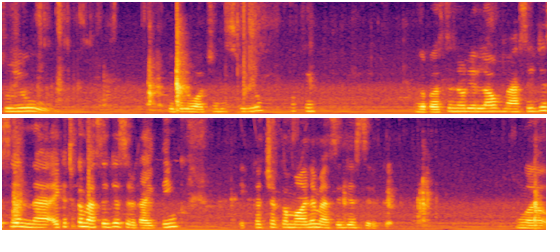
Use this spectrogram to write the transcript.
to you people வாட்சிங் this video? ஓகே உங்கள் பர்சனுடைய லவ் மெசேஜஸ் என்ன? எக்கச்சக்க மெசேஜஸ் இருக்கு ஐ திங்க் எக்கச்சக்கமான மெசேஜஸ் இருக்கு. உங்கள்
